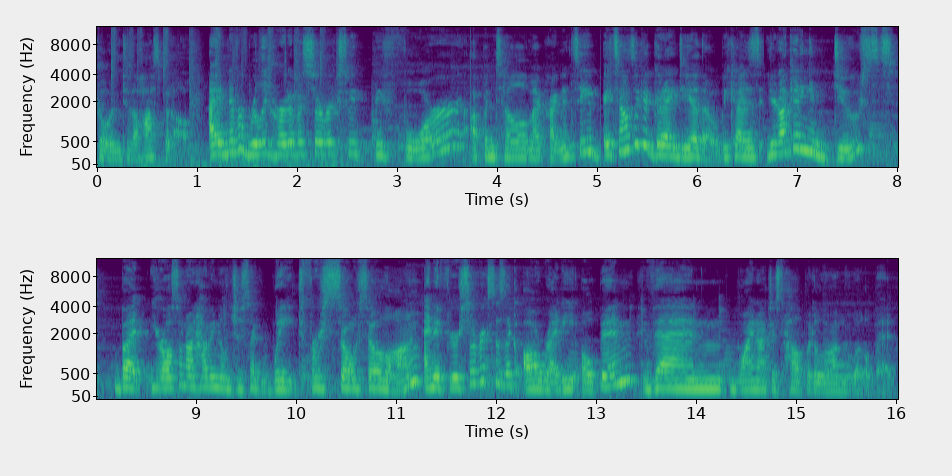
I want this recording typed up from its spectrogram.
going to the hospital. I had never really heard of a cervix sweep before up until my pregnancy. It sounds like a good idea though because you're not getting induced but you're also not having to just like wait for so, so long. And if your cervix is like already open, then why not just help it along a little bit?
